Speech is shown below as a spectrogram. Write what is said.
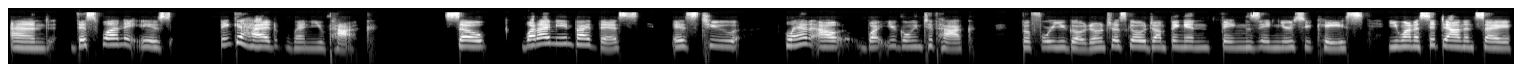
And this one is think ahead when you pack. So, what I mean by this is to plan out what you're going to pack before you go. Don't just go dumping in things in your suitcase. You want to sit down and say,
